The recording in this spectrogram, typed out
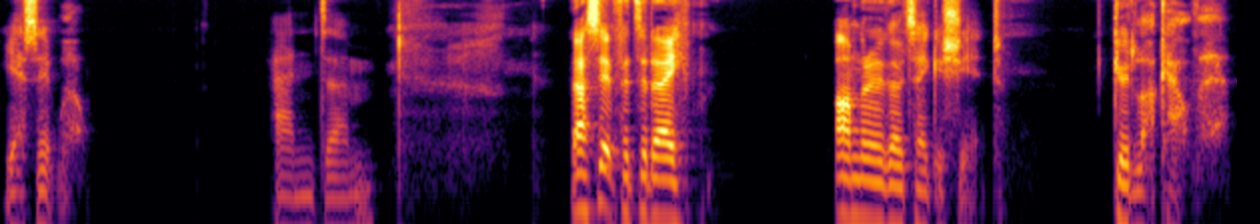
Yes, it will. And um, that's it for today. I'm going to go take a shit. Good luck out there.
